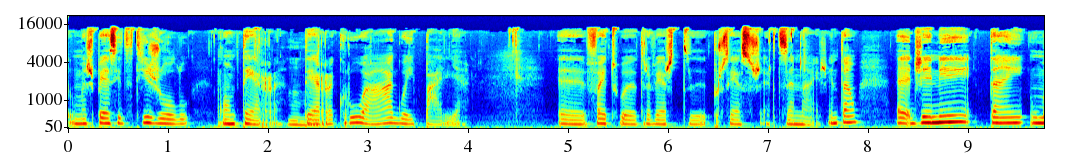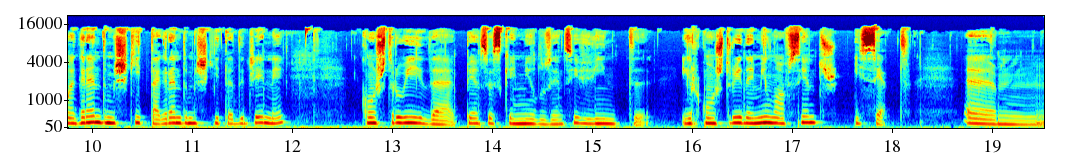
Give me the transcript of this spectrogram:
uma espécie de tijolo com terra, uhum. terra crua, água e palha. Uh, feito através de processos artesanais. Então, a Djenné tem uma grande mesquita, a grande mesquita de Djenné, construída, pensa-se que em 1220 e reconstruída em 1907 um,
